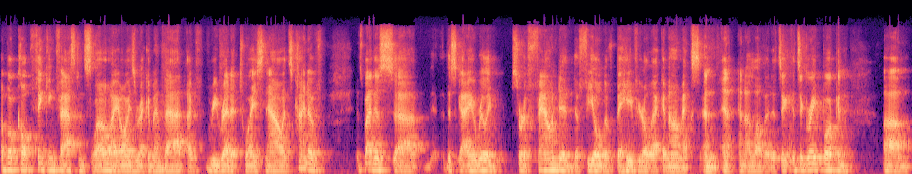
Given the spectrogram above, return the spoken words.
a book called Thinking Fast and Slow. I always recommend that. I've reread it twice now. It's kind of it's by this uh, this guy who really sort of founded the field of behavioral economics, and and, and I love it. It's a it's a great book, and um,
